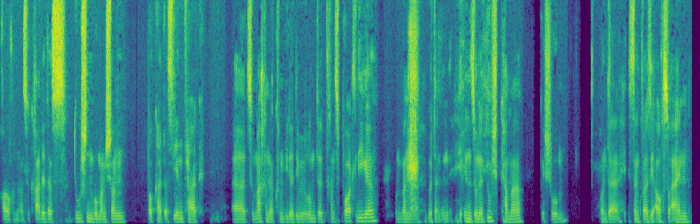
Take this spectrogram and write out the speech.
brauchen. Also gerade das Duschen, wo man schon Bock hat, das jeden Tag äh, zu machen. Da kommt wieder die berühmte Transportliege und man wird dann in, in so eine Duschkammer geschoben. Und da ist dann quasi auch so ein,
